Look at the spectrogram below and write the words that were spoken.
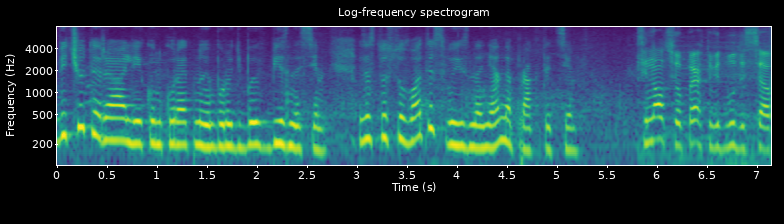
відчути реалії конкурентної боротьби в бізнесі, застосувати свої знання на практиці. Фінал цього проекту відбудеться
